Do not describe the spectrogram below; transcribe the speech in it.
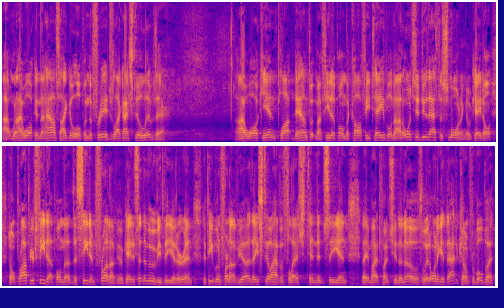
uh, when I walk in the house, I go open the fridge like I still live there. I walk in, plop down, put my feet up on the coffee table. Now, I don't want you to do that this morning, okay? Don't, don't prop your feet up on the, the seat in front of you, okay? It's in the movie theater, and the people in front of you, they still have a flesh tendency, and they might punch you in the nose. So we don't want to get that comfortable, but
